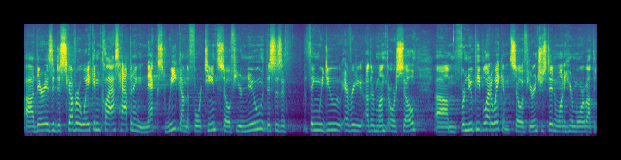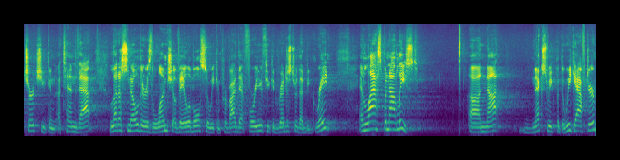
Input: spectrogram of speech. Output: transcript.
Uh, there is a Discover Awaken class happening next week on the 14th. So if you're new, this is a thing we do every other month or so um, for new people at Awaken. So if you're interested and want to hear more about the church, you can attend that. Let us know there is lunch available so we can provide that for you. If you could register, that'd be great. And last but not least, uh, not next week, but the week after,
